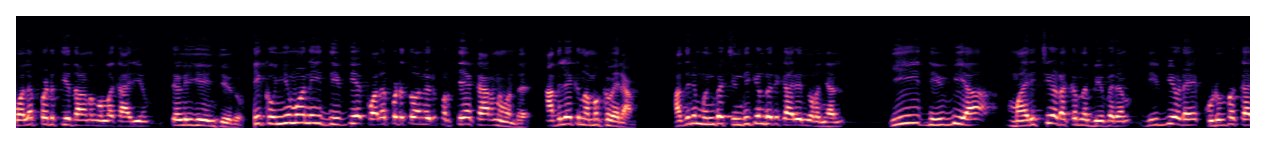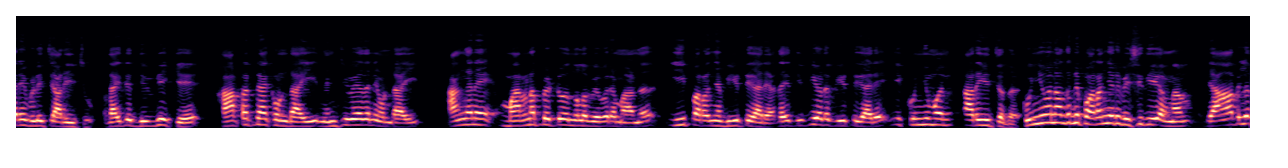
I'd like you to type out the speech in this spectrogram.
കൊലപ്പെടുത്തിയതാണെന്നുള്ള കാര്യം തെളിയുകയും ചെയ്തു. ഈ കുഞ്ഞുമോൻ ഈ ദിവ്യയെ കൊലപ്പെടുത്തുവാൻ ഒരു പ്രത്യേക കാരണമുണ്ട്. അതിലേക്ക് നമുക്ക് വരാം. അതിനു മുൻപ് ചിന്തിക്കേണ്ട ഒരു കാര്യം എന്ന് പറഞ്ഞാൽ ഈ ദിവ്യ മരിച്ചു കിടക്കുന്ന വിവരം ദിവ്യയുടെ കുടുംബക്കാരെ വിളിച്ചറിയിച്ചു. അതായത് ദിവ്യയ്ക്ക് ഹാർട്ട് അറ്റാക്ക് ഉണ്ടായി നെഞ്ചുവേദന ഉണ്ടായി അങ്ങനെ മരണപ്പെട്ടു എന്നുള്ള വിവരമാണ് ഈ പറഞ്ഞ വീട്ടുകാരെ അതായത് ദിവ്യയുടെ വീട്ടുകാരെ ഈ കുഞ്ഞുമോൻ അറിയിച്ചത്. കുഞ്ഞുമോൻ അതിന് പറഞ്ഞൊരു വിശദീകരണം രാവിലെ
